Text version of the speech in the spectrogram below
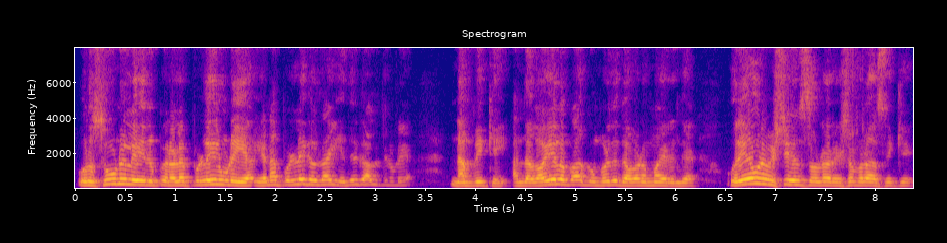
ஒரு சூழ்நிலை இருப்பதனால பிள்ளைகளுடைய ஏன்னா பிள்ளைகள் தான் எதிர்காலத்தினுடைய நம்பிக்கை. அந்த வகையில் பார்க்கும்பொழுது கவனமாக இருங்க. ஒரே ஒரு விஷயம் சொல்கிற ரிஷபராசிக்கு.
